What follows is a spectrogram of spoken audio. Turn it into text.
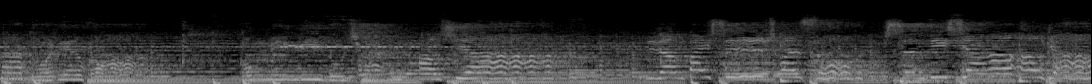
那朵莲花，功名利禄全抛下，让百世传颂神的逍遥。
